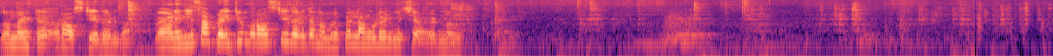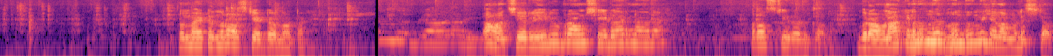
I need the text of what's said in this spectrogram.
നന്നായിട്ട് റോസ്റ്റ് ചെയ്തെടുക്കാം. വേണമെങ്കിൽ സെപ്പറേറ്റും റോസ്റ്റ് ചെയ്തെടുക്കാം. നമ്മളിപ്പോൾ എല്ലാം കൂടെ ഒരുമിച്ച് ഇടുന്നത്. നന്നായിട്ടൊന്ന് റോസ്റ്റ് ചെയ്തിട്ട് വന്നോട്ടെ. ആ ചെറിയൊരു ബ്രൗൺ ഷെയ്ഡ് വരണവരെ റോസ്റ്റ് ചെയ്തെടുക്കാം. ബ്രൗൺ ആക്കണമെന്ന് നിർബന്ധമൊന്നുമില്ല നമ്മളിഷ്ടം.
